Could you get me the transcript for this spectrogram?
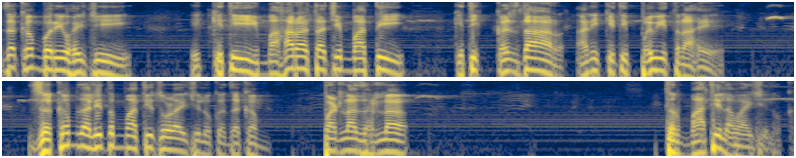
जखम बरी व्हायची. ही किती महाराष्ट्राची माती किती कसदार आणि किती पवित्र आहे. जखम झाली तर माती चोळायची लोक जखम. पडला झडला तर माती लावायची लोक.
